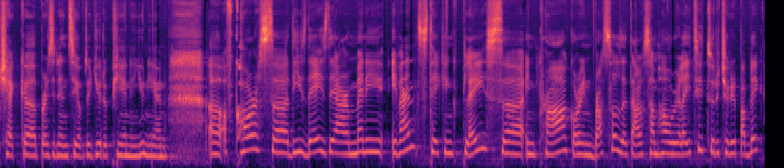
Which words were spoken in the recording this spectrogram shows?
Czech uh, presidency of the European Union. of course, these days there are many events taking place in Prague or in Brussels that are somehow related to the Czech Republic,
